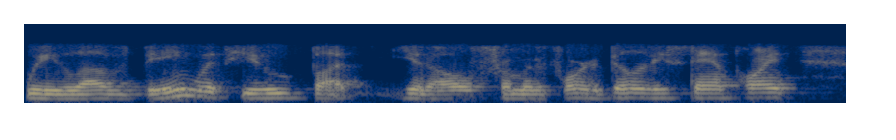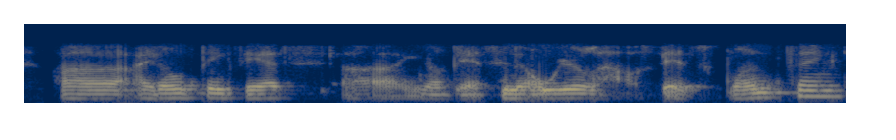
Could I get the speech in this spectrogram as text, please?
We love being with you, but you know, from an affordability standpoint, uh, I don't think that's uh, you know that's in our wheelhouse. That's one thing.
